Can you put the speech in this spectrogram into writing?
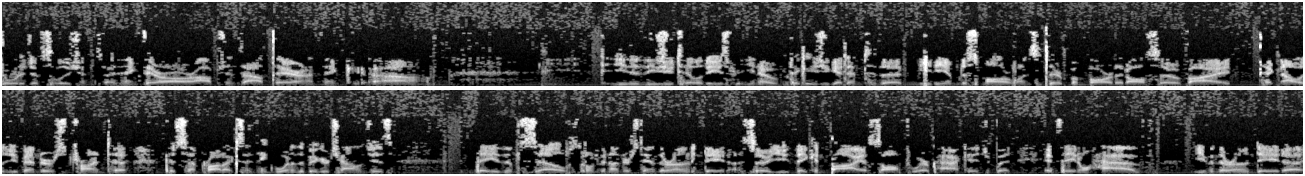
shortage of solutions. I think there are options out there, and I think um, you know, these utilities, you know, particularly as you get into the medium to smaller ones, they're bombarded also by technology vendors trying to pitch them products. I think one of the bigger challenges they themselves don't even understand their own data. So you, they can buy a software package, but if they don't have even their own data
